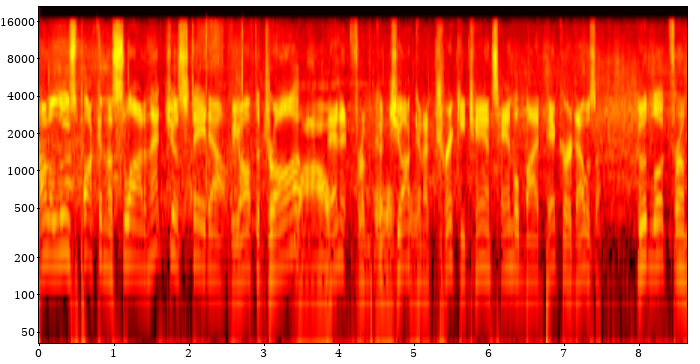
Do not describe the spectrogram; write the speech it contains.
on a loose puck in the slot, and that just stayed out. Be off the draw. Wow. Bennett from Tkachuk oh. and a tricky chance handled by Pickard. That was a good look from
